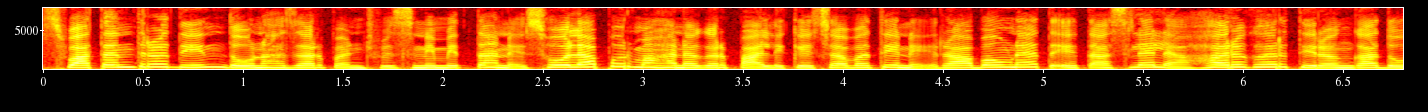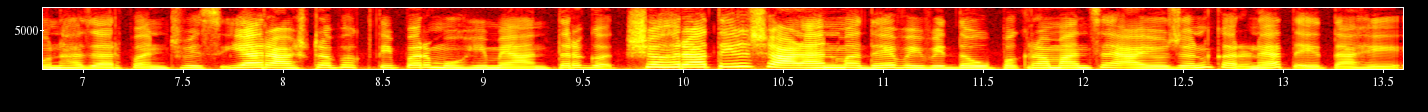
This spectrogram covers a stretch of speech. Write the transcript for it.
स्वातंत्र्य दिन दोन हजार पंचवीस निमित्ताने सोलापूर महानगरपालिकेच्या वतीने राबवण्यात येत असलेल्या हर घर तिरंगा दोन हजार पंचवीस या राष्ट्रभक्तीपर मोहिमेअंतर्गत शहरातील शाळांमध्ये विविध उपक्रमांचे आयोजन करण्यात येत आहे.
